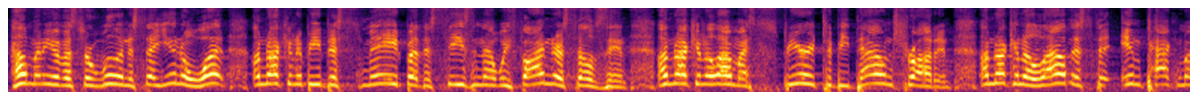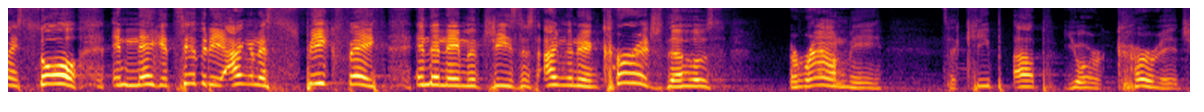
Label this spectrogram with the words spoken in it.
How many of us are willing to say, you know what? I'm not going to be dismayed by the season that we find ourselves in. I'm not going to allow my spirit to be downtrodden. I'm not going to allow this to impact my soul in negativity. I'm going to speak faith in the name of Jesus. I'm going to encourage those around me to keep up your courage.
